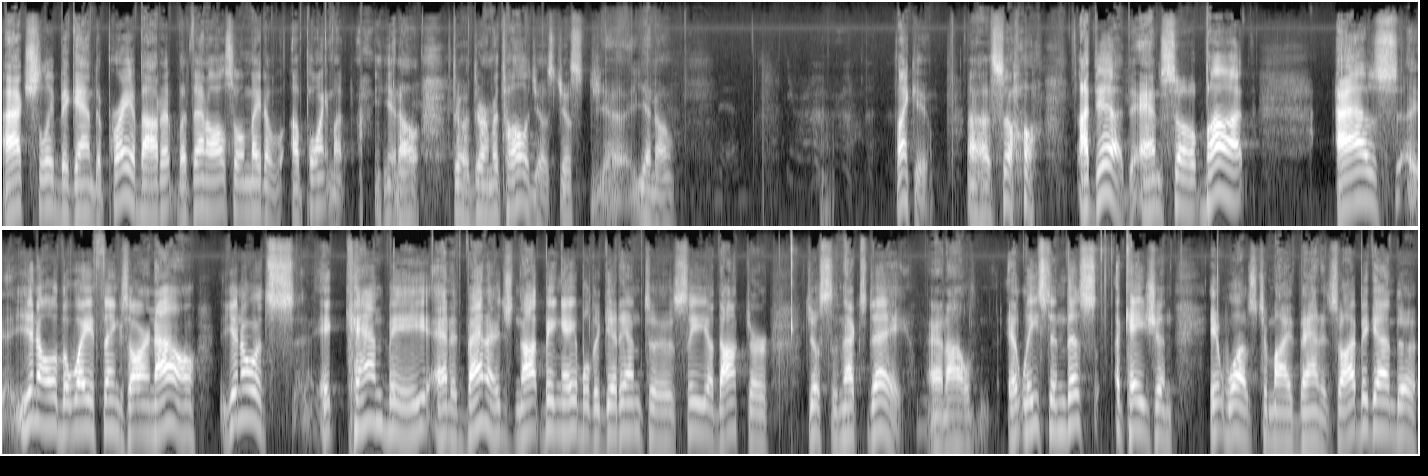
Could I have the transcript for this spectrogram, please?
actually began to pray about it, but then also made an appointment, you know, to a dermatologist. Just uh, you know. Thank you. Uh, so I did, and so but as you know the way things are now you know it's it can be an advantage not being able to get in to see a doctor just the next day and i'll at least in this occasion it was to my advantage so i began to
